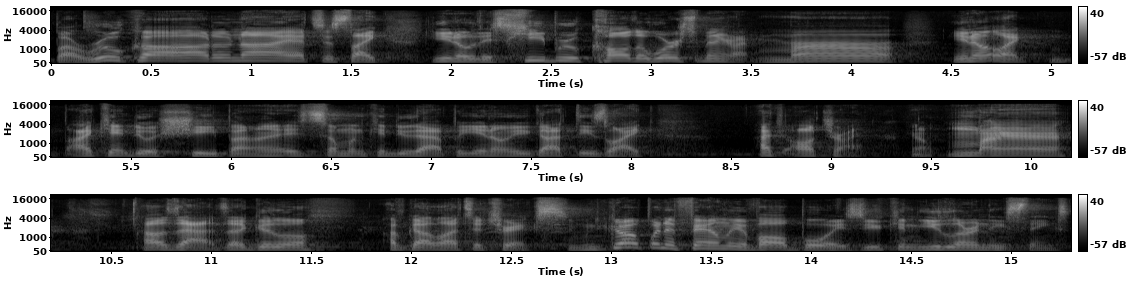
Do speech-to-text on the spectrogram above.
Baruch Adonai. It's just like, you know, this Hebrew call to worship. And like, Murr. You know, like, I can't do a sheep. I someone can do that. But, you know, you got these like, I, will try. You know, How's that? Is that a good little? I've got lots of tricks. When you grow up in a family of all boys, you can you learn these things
